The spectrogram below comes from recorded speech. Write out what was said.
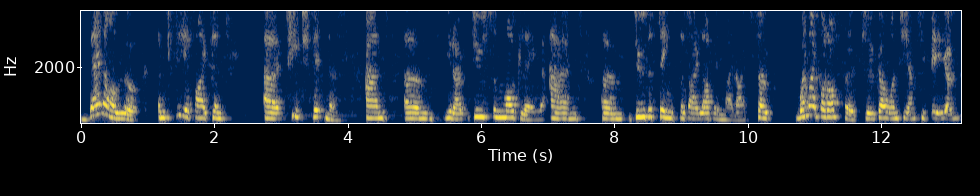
then I'll look and see if I can uh, teach fitness and um, you know do some modeling and um, do the things that I love in my life. So when I got offered to go on GMTV and,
